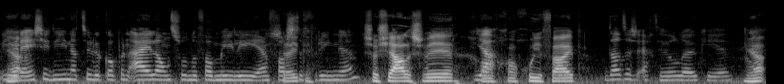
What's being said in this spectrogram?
Iedereen zit hier natuurlijk op een eiland zonder familie en vaste Zeker. vrienden. sociale sweer. Gewoon, Ja. gewoon goede vibe. Dat is echt heel leuk hier. Ja.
